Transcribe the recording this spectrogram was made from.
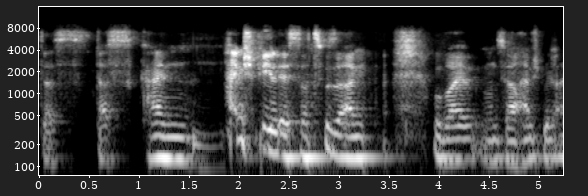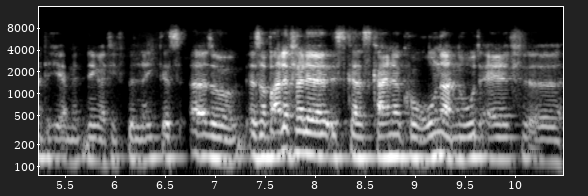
dass das kein Heimspiel ist, sozusagen. Wobei uns ja Heimspiel eigentlich eher mit negativ belegt ist. Also, also auf alle Fälle ist das keine Corona-Notelf, äh,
